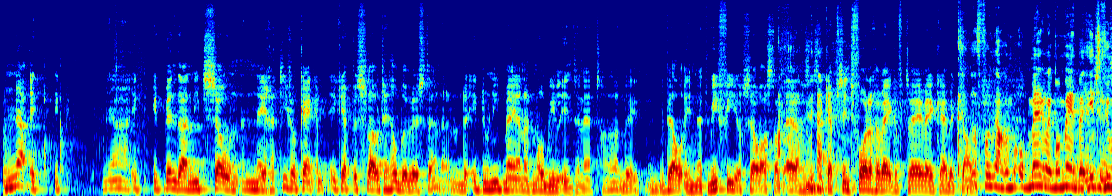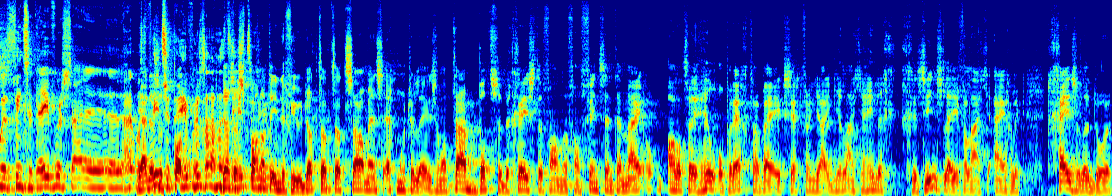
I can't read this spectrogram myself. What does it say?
Nou, ik, ik, ja, ik, ik ben daar niet zo negatief over. Kijk, ik heb besloten heel bewust, hè, ik doe niet mee aan het mobiel internet. Hè. Wel in met wifi of zo, als dat ergens is. Ik heb sinds vorige week of twee weken heb ik dan... Dat vond ik nou een opmerkelijk moment. Bij het interview met Vincent Evers, uh, hij was ja, Vincent Evers aan het Dat is een spannend interview. Dat, dat, dat zou mensen echt moeten lezen. Want daar botsen de geesten van, van Vincent en mij alle twee heel oprecht. Waarbij ik zeg van, ja, je laat je hele gezinsleven laat je eigenlijk gijzelen door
